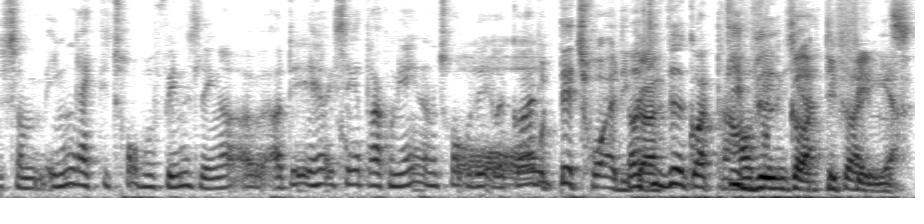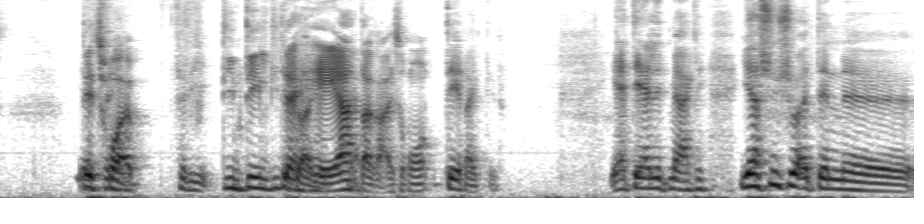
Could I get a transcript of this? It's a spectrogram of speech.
som ingen rigtig tror på findes længere, og, og det er heller ikke sikkert, at drakonianerne tror på det, eller gør de? Det tror jeg, de Nå, gør. de ved godt, drager de ved findes, godt, ja, de de, findes. Ja, Det tror jeg, fordi de er en del af de der herrer, ja. der rejser rundt. det er rigtigt. Ja, det er lidt mærkeligt. Jeg synes jo, at den... Øh,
